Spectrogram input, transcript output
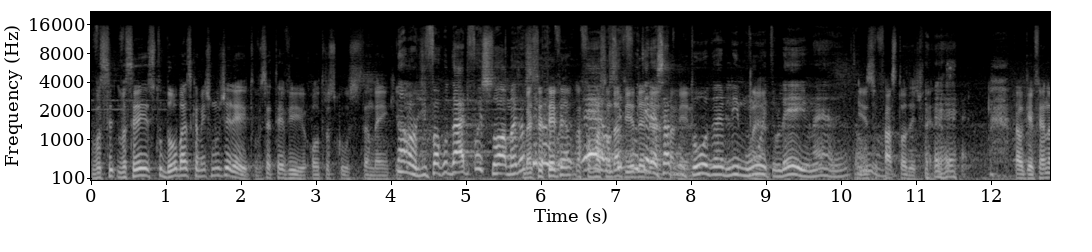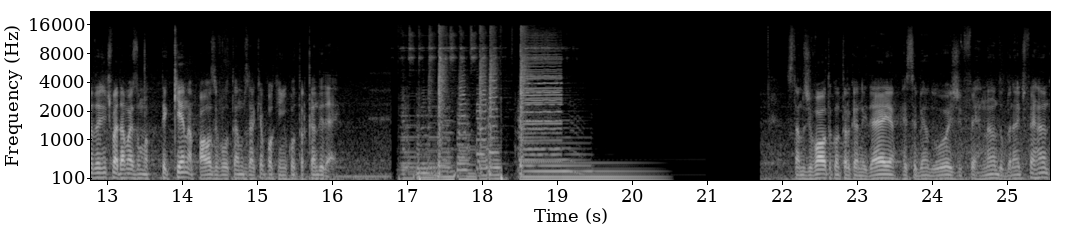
Você, você estudou basicamente no direito, você teve outros cursos também? Que... Não, de faculdade foi só, mas eu Mas você teve a, a é, formação é, da vida. Eu fui interessado por tudo, né? Li muito, é. leio, né? Então... Isso faz toda a diferença. É. Tá ok, Fernando, a gente vai dar mais uma pequena pausa e voltamos daqui a pouquinho com Trocando Ideia. Estamos de volta com Trocando Ideia, recebendo hoje Fernando Brant. Fernando,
